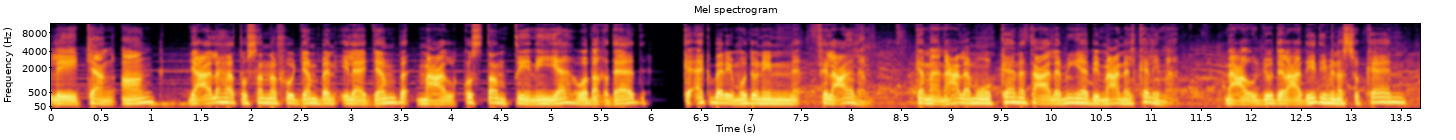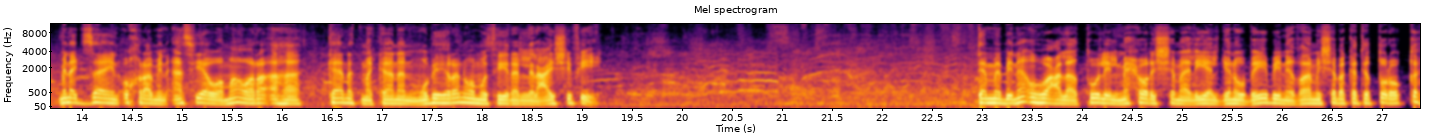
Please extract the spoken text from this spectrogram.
لكيانغ آنغ جعلها تصنف جنبا إلى جنب مع القسطنطينية وبغداد كأكبر مدن في العالم. كما نعلم كانت عالمية بمعنى الكلمة مع وجود العديد من السكان من أجزاء أخرى من آسيا وما وراءها كانت مكانا مبهرا ومثيرا للعيش فيه. تم بناؤه على طول المحور الشمالي الجنوبي بنظام شبكة الطرق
